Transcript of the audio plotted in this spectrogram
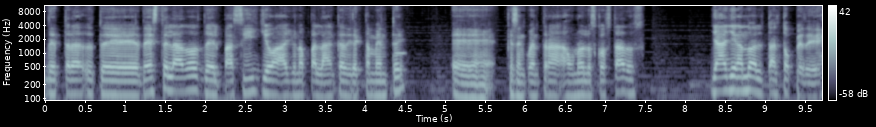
detrás de, de este lado del pasillo hay una palanca directamente eh, que se encuentra a uno de los costados, ya llegando al, al tope de,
